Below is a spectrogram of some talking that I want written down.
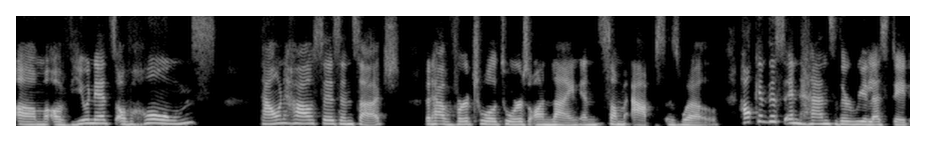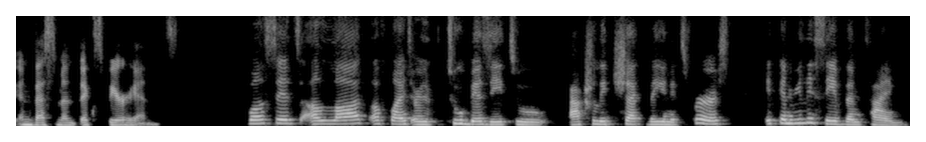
um, of units of homes townhouses and such that have virtual tours online and some apps as well. How can this enhance the real estate investment experience? Well, since a lot of clients are too busy to actually check the units first, it can really save them time.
